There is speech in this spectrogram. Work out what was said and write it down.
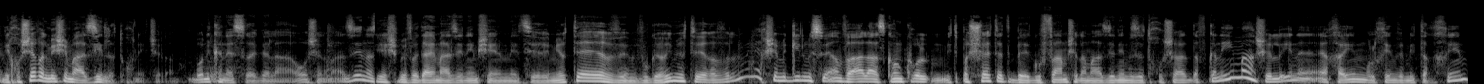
אני חושב על מי שמאזין לתוכנית שלנו. בואו ניכנס רגע לראש של המאזין. אז יש בוודאי מאזינים שהם צעירים יותר ומבוגרים יותר, אבל אני מניח שמגיל מסוים והלאה, אז קודם כל מתפשטת בגופם של המאזינים איזו תחושה דווקא נעימה של הנה, החיים הולכים ומתארחים.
